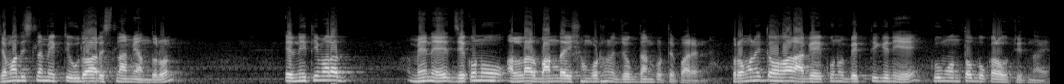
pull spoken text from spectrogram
জামাত ইসলামী একটি উদার ইসলামী আন্দোলন। এর নীতিমালা মেনে যে কোনো আল্লাহর বান্দা এই সংগঠনে যোগদান করতে পারেন। প্রমাণিত হওয়ার আগে কোনো ব্যক্তিকে নিয়ে কুমন্তব্য করা উচিত নয়।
